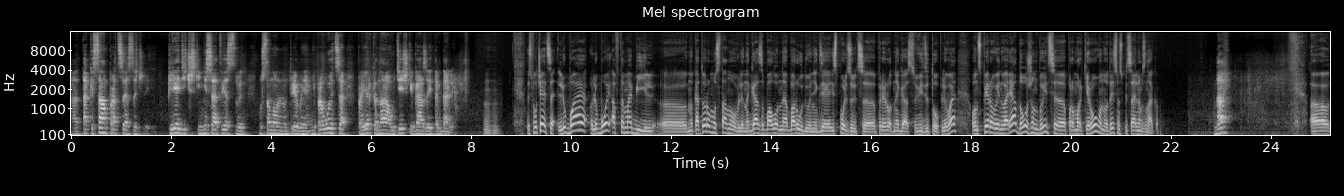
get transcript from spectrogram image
а так и сам процесс периодически не соответствует установленным требованиям, не проводится проверка на утечки газа и так далее. Угу. То есть, получается, любая, любой автомобиль, э, на котором установлено газобаллонное оборудование, где используется природный газ в виде топлива, он с 1 января должен быть э, промаркирован вот этим специальным знаком. Да. Э,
